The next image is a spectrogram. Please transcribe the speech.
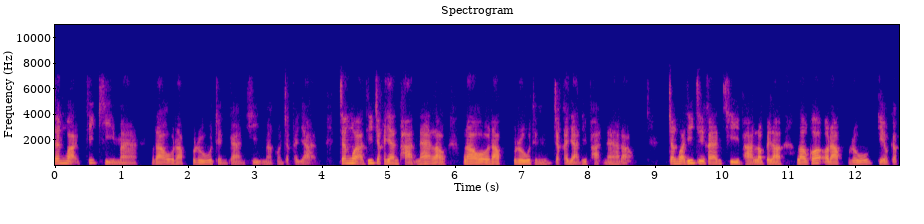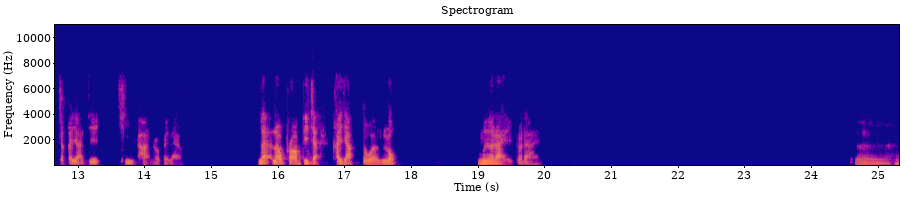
จังหวะที่ขี่มาเรารับรู้ถึงการขี่มาของจักรยาน จังหวะที่จักรยานผ่านหน้าเรา เรารับรู้ถึงจักรยานที่ผ่านหน้าเรา จังหวะที่จักรยานขี่ผ่านเราไปแล้ว เราก็รับรู้เกี่ยวกับจักรยานที่ขี่ผ่านเราไปแล้ว และเราพร้อมที่จะขยับตัวหลบเมื่อไหร่ก็ได้ อืมฮึ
